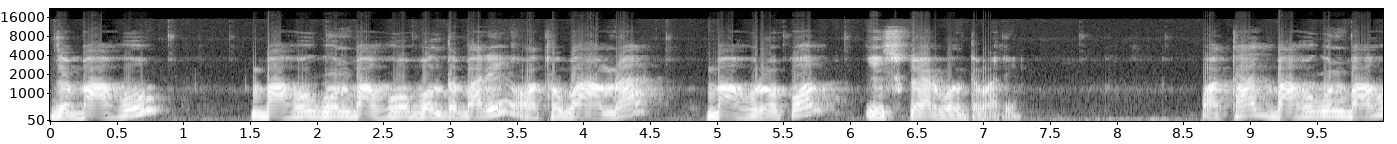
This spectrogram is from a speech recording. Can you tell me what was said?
যে বাহু বাহু গুণ বাহুও বলতে পারি, অথবা আমরা বাহুর ওপর স্কোয়ার বলতে পারি। অর্থাৎ বাহু গুণ বাহু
